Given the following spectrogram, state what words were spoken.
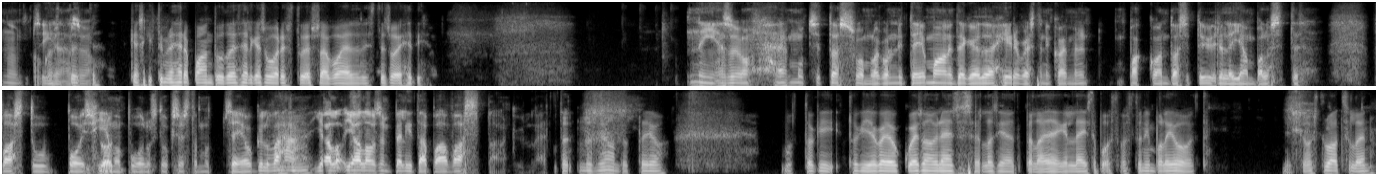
No siinähän se on. Keskittyminen herpaantuu tai selkä suoristuu jossain vaiheessa, niin sitten soi heti. Niinhän se on, eh, mutta sitten taas Suomella, kun nyt ei ole maalintekijöitä hirveästi, niin kai me nyt pakko antaa sitten yhdelle jampalle sitten vastuu pois hieman puolustuksesta, mutta se on kyllä vähän mm. jalo, jaloisen pelitapaa vastaan kyllä. Että. No se on totta joo. Mutta toki, toki joka joukkue on yleensä sellaisia, että pelaajia, ei sitä vasta niin paljon ole. Että nyt se olisi ruotsalainen.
